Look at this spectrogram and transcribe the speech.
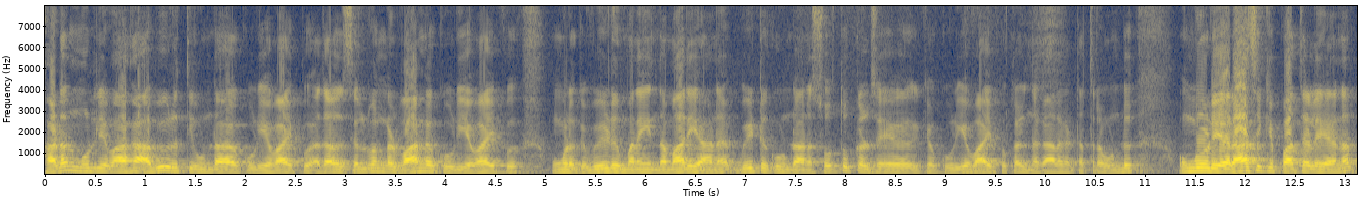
கடன் மூலியமாக அபிவிருத்தி உண்டாகக்கூடிய வாய்ப்பு அதாவது செல்வங்கள் வாங்கக்கூடிய வாய்ப்பு உங்களுக்கு வீடு மனை இந்த மாதிரியான வீட்டுக்கு உண்டான சொத்துக்கள் சேகரிக்கக்கூடிய வாய்ப்புகள் இந்த காலகட்டத்தில் உண்டு. உங்களுடைய ராசிக்கு பார்த்தலையானால்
